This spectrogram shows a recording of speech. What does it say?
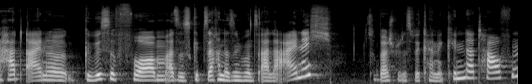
hat eine gewisse Form, also es gibt Sachen, da sind wir uns alle einig, zum Beispiel, dass wir keine Kinder taufen,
